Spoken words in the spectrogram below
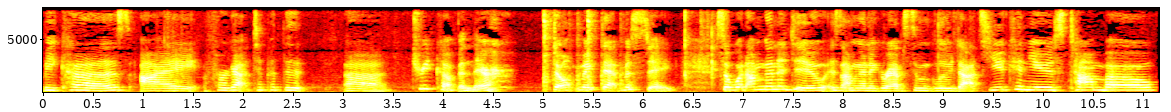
because I forgot to put the uh, treat cup in there. Don't make that mistake. So what I'm going to do is I'm going to grab some glue dots. You can use Tombow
